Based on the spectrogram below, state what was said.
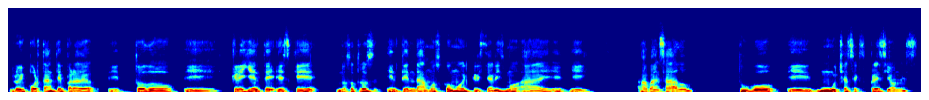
lo importante para eh, todo eh, creyente es que nosotros entendamos cómo el cristianismo ha avanzado, tuvo muchas expresiones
